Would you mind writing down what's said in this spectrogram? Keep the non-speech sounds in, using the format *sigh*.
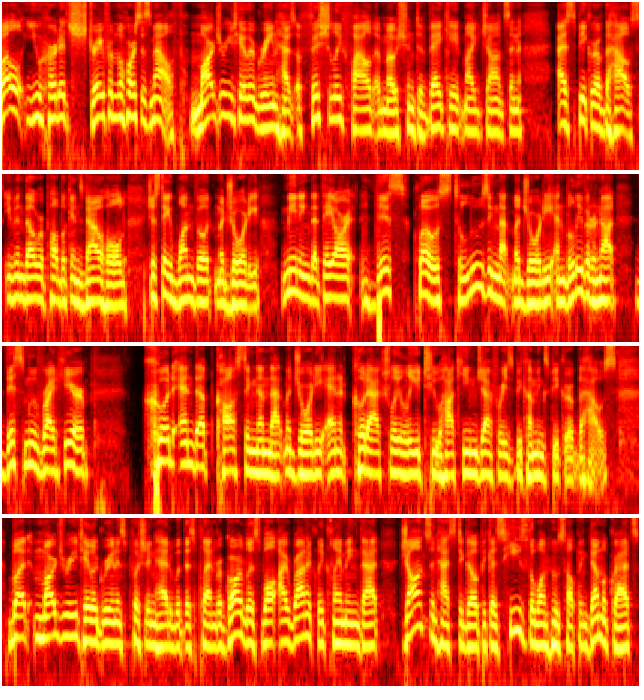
Well, you heard it straight from the horse's mouth. Marjorie Taylor Greene has officially filed a motion to vacate Mike Johnson as Speaker of the House, even though Republicans now hold just a one vote majority, meaning that they are this close to losing that majority. And believe it or not, this move right here could end up costing them that majority, and it could actually lead to Hakeem Jeffries becoming Speaker of the House. But Marjorie Taylor Greene is pushing ahead with this plan regardless, while ironically claiming that Johnson has to go because he's the one who's helping Democrats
